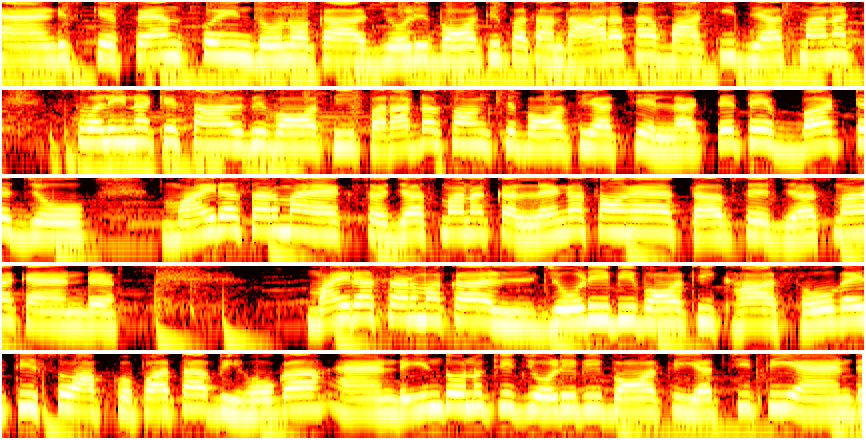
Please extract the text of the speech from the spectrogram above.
एंड इसके फैंस को इन दोनों का जोड़ी बहुत ही पसंद आ रहा था। बाकी जस मानक, स्वलीना के साथ भी बहुत ही पराठा सॉन्ग से बहुत ही अच्छे लगते थे। बट जो मायरा शर्मा एक्स जस मानक का लहंगा सॉन्ग है, तब से जस मानक एंड मायरा शर्मा का जोड़ी भी बहुत ही खास हो गई थी, सो आपको पता भी होगा। एंड इन दोनों की जोड़ी भी बहुत ही अच्छी थी एंड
